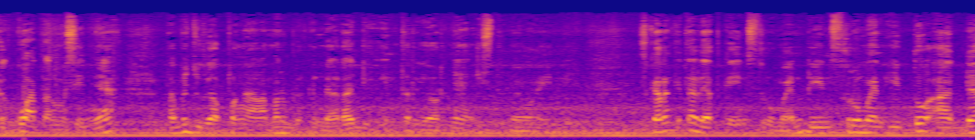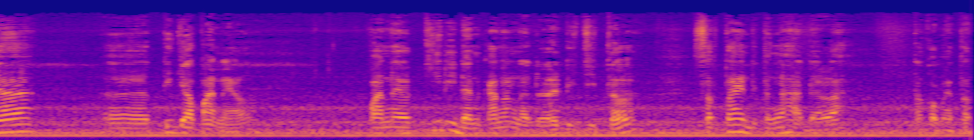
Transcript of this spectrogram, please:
kekuatan mesinnya, tapi juga pengalaman berkendara di interiornya yang istimewa ini. Sekarang kita lihat ke instrumen. Di instrumen itu ada e, tiga panel. Panel kiri dan kanan adalah digital, serta yang di tengah adalah tachometer.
